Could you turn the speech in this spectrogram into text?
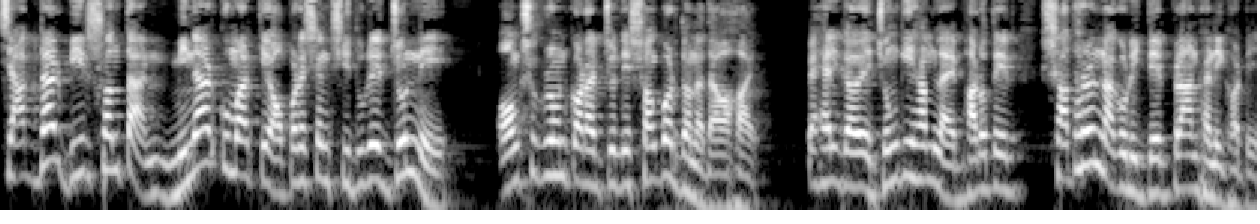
চাকদার বীর সন্তান মিনার কুমারকে অপারেশন সিঁদুরের জন্য অংশগ্রহণ করার জন্য সংবর্ধনা দেওয়া হয়। পেহেলগাঁওয়ে জঙ্গি হামলায় ভারতের সাধারণ নাগরিকদের প্রাণহানি ঘটে,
